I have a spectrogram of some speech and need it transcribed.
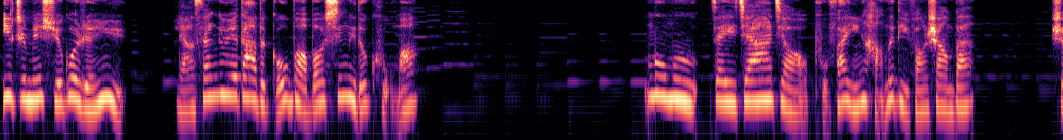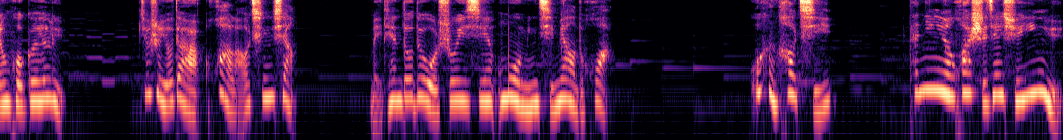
一直没学过人语、两三个月大的狗宝宝心里的苦吗？木木在一家叫浦发银行的地方上班。生活规律，就是有点话痨倾向，每天都对我说一些莫名其妙的话。我很好奇，他宁愿花时间学英语，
